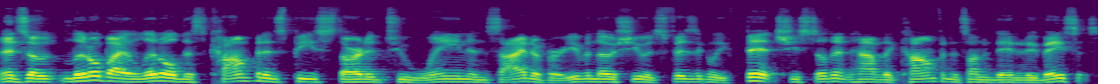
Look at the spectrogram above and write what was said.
And so little by little, this confidence piece started to wane inside of her. Even though she was physically fit, she still didn't have the confidence on a day to day basis.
